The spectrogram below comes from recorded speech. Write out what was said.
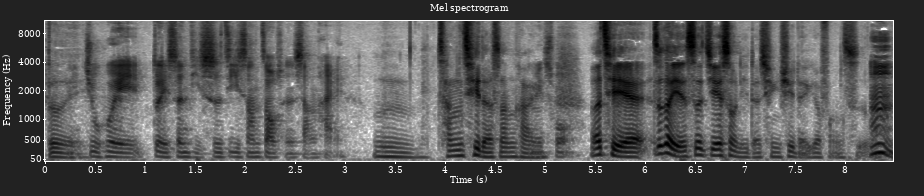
对，就会对身体实际上造成伤害。嗯，长期的伤害没，错。而且这个也是接受你的情绪的一个方式。嗯，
